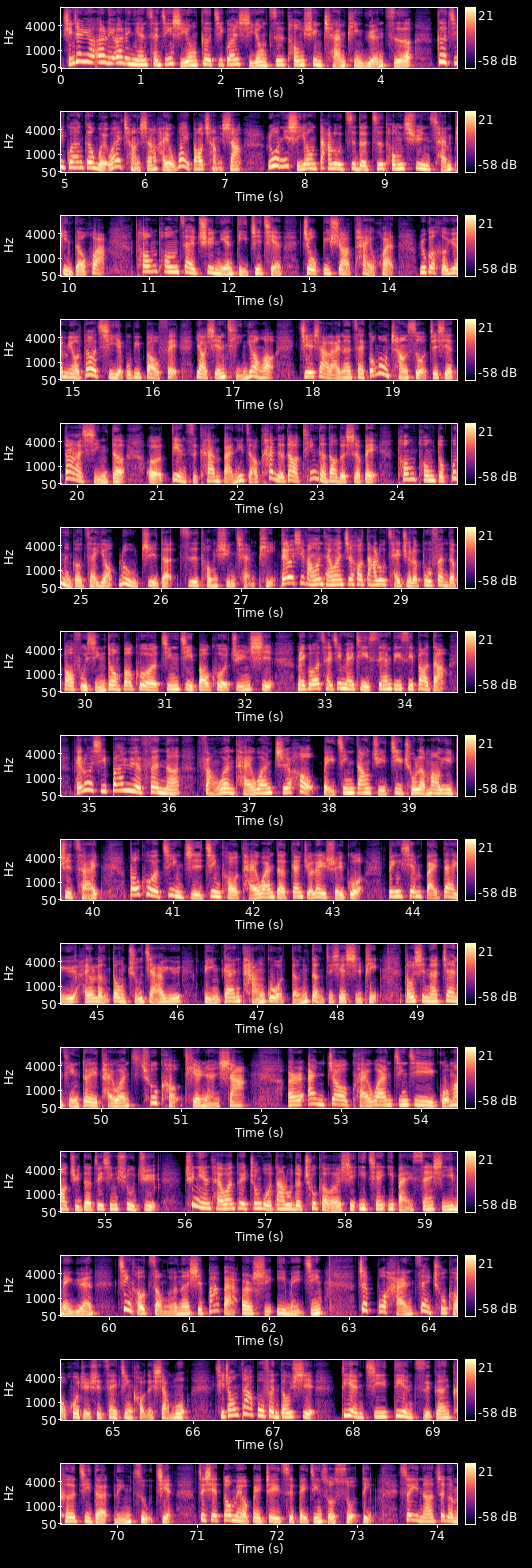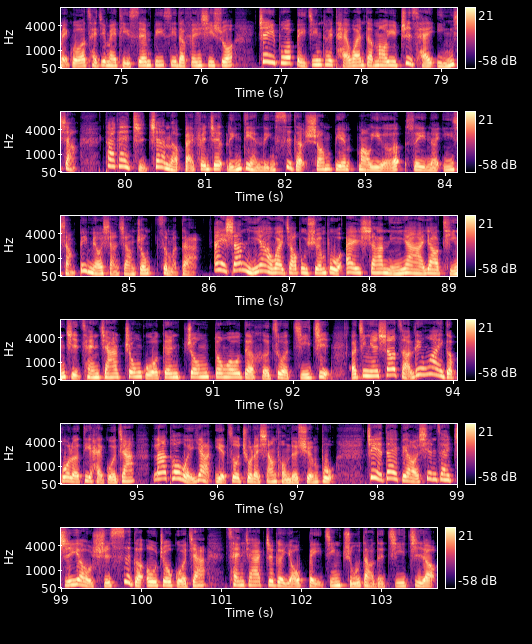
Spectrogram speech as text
行政院二零二零年曾经使用各机关使用资通讯产品原则，各机关跟委外厂商还有外包厂商，如果你使用大陆字的资通讯产品的话，通通在去年底之前就必须要汰换。如果合约没有到期，也不必报废，要先停用哦。接下来呢，在公共场所这些大型的呃电子看板，你只要看得到、听得到的设备，通通都不能够再用录制的资通讯产品。裴洛西访问台湾之后，大陆采取了部分。的报复行动包括经济，包括军事。美国财经媒体 CNBC 报道，裴洛西八月份呢访问台湾之后，北京当局祭出了贸易制裁，包括禁止进口台湾的柑橘类水果、冰鲜白带鱼，还有冷冻竹荚鱼、饼干、糖果等等这些食品。同时呢，暂停对台湾出口天然砂。而按照台湾经济国贸局的最新数据，去年台湾对中国大陆的出口额是一千一百三十亿美元，进口总额呢是八百二十亿美金，这不含再出口或者是再进口的项目，其中大部分都是。电机、电子跟科技的零组件，这些都没有被这一次北京所锁定。所以呢，这个美国财经媒体 CNBC 的分析说，这一波北京对台湾的贸易制裁影响，大概只占了百分之零点零四的双边贸易额。所以呢，影响并没有想象中这么大。爱沙尼亚外交部宣布，爱沙尼亚要停止参加中国跟中东欧的合作机制。而今年稍早，另外一个波罗的海国家拉脱维亚也做出了相同的宣布。这也代表现在只有十四个欧洲国家参加这个由北京主导的机制哦。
